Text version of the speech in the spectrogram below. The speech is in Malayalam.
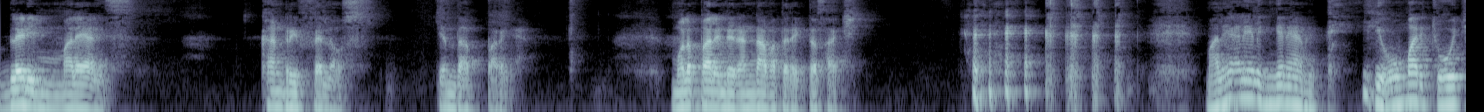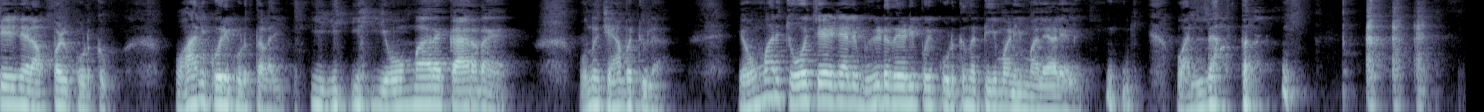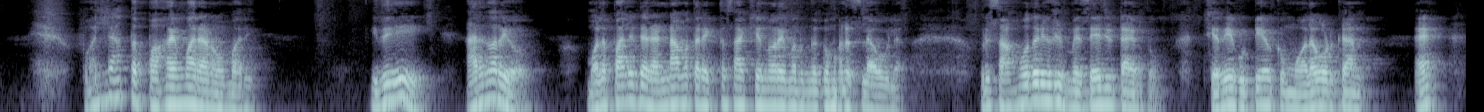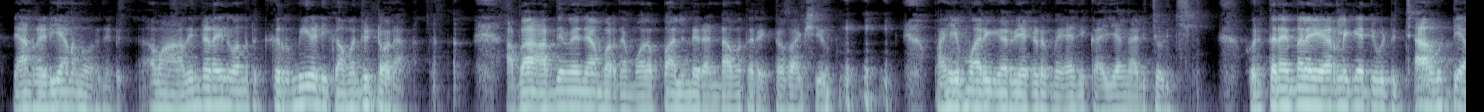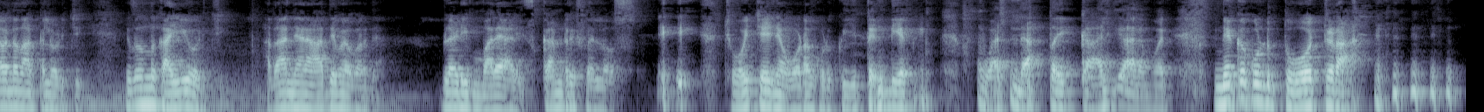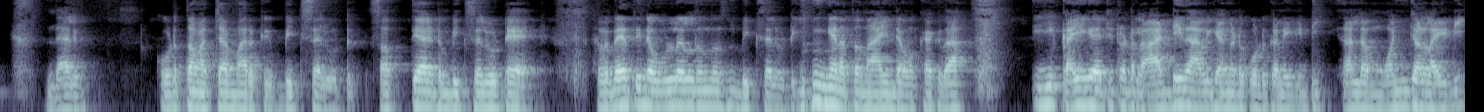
ബ്ലഡി മലയാളീസ് കൺട്രി ഫെലോസ് എന്താ പറയുക മുലപ്പാലിന്റെ രണ്ടാമത്തെ രക്തസാക്ഷി. മലയാളികൾ ഇങ്ങനെയാണ്. യോമാർ ചോദിച്ചു കഴിഞ്ഞാൽ അപ്പോൾ കൊടുക്കും. വാരിക്കോരി കൊടുത്തളായി. ഈ യോമാരെ കാരണം ഒന്നും ചെയ്യാൻ പറ്റൂല. യവന്മാർ ചോദിച്ചു കഴിഞ്ഞാൽ വീട് തേടി പോയി കൊടുക്കുന്ന ടീമാണ് ഈ മലയാളികൾ. വല്ലാത്ത വല്ലാത്ത പഹയന്മാരാണ് അവന്മാർ ഇത് ആരെന്നറിയോ? മുലപ്പാലിന്റെ രണ്ടാമത്തെ രക്തസാക്ഷി എന്ന് പറയുമ്പോൾ നിങ്ങൾക്ക് മനസ്സിലാവില്ല ഒരു സഹോദരി ഒരു മെസ്സേജ് ഇട്ടായിരുന്നു. ചെറിയ കുട്ടികൾക്ക് മുല കൊടുക്കാൻ ഏ ഞാൻ റെഡിയാണെന്ന് പറഞ്ഞിട്ട്. അപ്പോൾ അതിന്റെ ഇടയിൽ വന്നിട്ട് കിർമിയടി കമന്റ് ഇട്ടോരാ അപ്പോൾ ആദ്യമേ ഞാൻ പറഞ്ഞ മുലപ്പാലിന്റെ രണ്ടാമത്തെ രക്തസാക്ഷി എന്ന്. പയ്യന്മാർ കയറി അങ്ങോട്ട് മേഞ്ഞ് കൈ അങ്ങ് അടിച്ചൊടിച്ച്. ഒരുത്തനെ ഇന്നലെ എയറിൽ കയറ്റി വിട്ട് ചാവിട്ടി അവന്റെ നട്ടലൊടിച്ച് ഇതൊന്ന് കൈ ഓടിച്ചു അതാണ് ഞാൻ ആദ്യമേ പറഞ്ഞ. ബ്ലഡി മലയാളീസ് കൺട്രി ഫെല്ലോസ് ചോദിച്ചു കഴിഞ്ഞാൽ ഓടം കൊടുക്കും. ഈ തെണ്ടിയത് വല്ലാത്ത ഈ കാലികാലം പോലെ. നിന്നെയൊക്കെ കൊണ്ട് തോറ്റടാ. എന്തായാലും കൊടുത്ത മച്ചന്മാർക്ക് ബിഗ് സല്യൂട്ട് സത്യമായിട്ടും ബിഗ് സല്യൂട്ടേ ഹൃദയത്തിന്റെ ഉള്ളിൽ നിന്ന് ബിഗ് സല്യൂട്ട് ഇങ്ങനത്തെ നായിന്റെ മക്കൾക്ക് ഇതാ ഈ കൈ കയറ്റിട്ടുണ്ടല്ലോ അടി നാവിക്ക് അങ്ങോട്ട് കൊടുക്കണ ഇടി. നല്ല മൊഞ്ചുള്ള ഇടി.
